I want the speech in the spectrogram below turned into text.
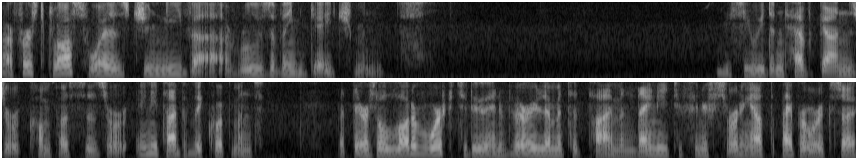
Our first class was Geneva Rules of Engagement. You see, we didn't have guns or compasses or any type of equipment. But there's a lot of work to do in a very limited time, and they need to finish sorting out the paperwork. So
